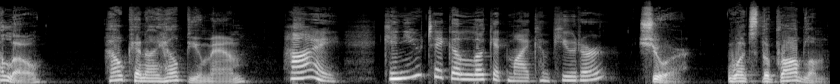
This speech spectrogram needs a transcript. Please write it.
Hello. How can I help you, ma'am? Hi, can you take a look at my computer? Sure. What's the problem?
